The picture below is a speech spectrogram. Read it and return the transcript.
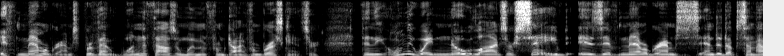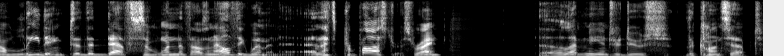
If mammograms prevent 1 in 1,000 women from dying from breast cancer, then the only way no lives are saved is if mammograms ended up somehow leading to the deaths of 1 in 1,000 healthy women. That's preposterous, right? Uh, let me introduce the concept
